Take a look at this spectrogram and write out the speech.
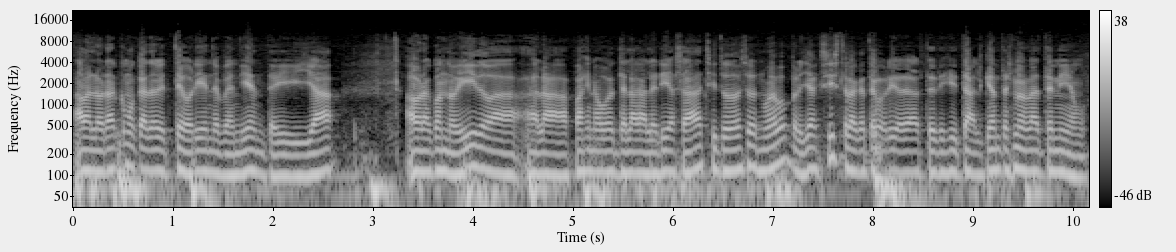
a valorar como categoría independiente y ya ahora cuando he ido a, la página web de la Galería Saatchi y todo eso es nuevo, pero ya existe la categoría de arte digital, que antes no la teníamos.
